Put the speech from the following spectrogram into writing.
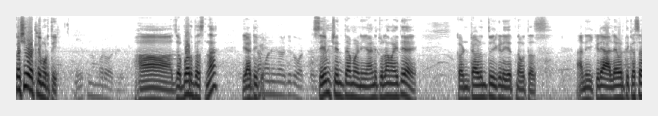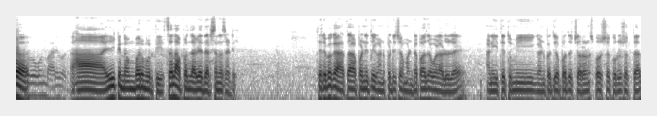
कशी वाटली मूर्ती? एक नंबर वाटली हां जबरदस्त ना? या ठिकाणी सेम चिंतामणी. आणि तुला माहिती आहे कंटाळून तू इकडे येत नव्हतास. आणि इकडे आल्यावरती कसं हां एक नंबर मूर्ती. चला आपण जाऊया दर्शनासाठी. तरी बघा आता आपण इथे गणपतीच्या मंडपाजवळ आलेलो आहे आणि इथे तुम्ही गणपती बाप्पाचं चरण स्पर्श करू शकतात.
